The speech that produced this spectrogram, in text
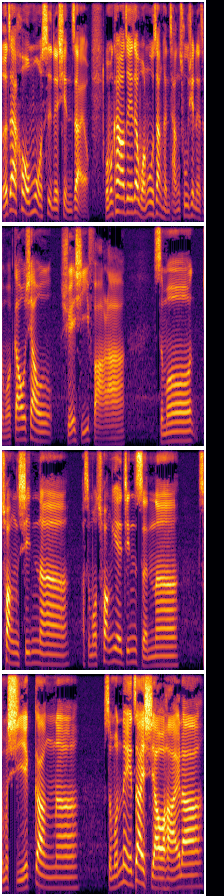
而在后末世的现在哦，我们看到这些在网络上很常出现的什么高效学习法啦，什么创新呐，啊，什么创业精神呐，什么斜杠呐。什么内在小孩啦，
